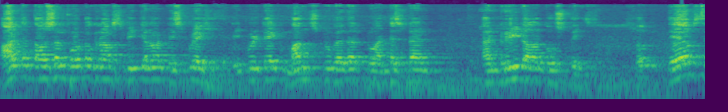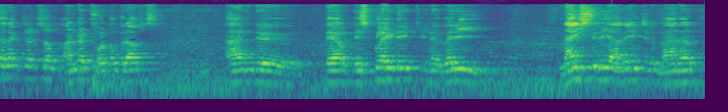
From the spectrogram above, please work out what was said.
all the thousand photographs we cannot display here. It will take months together to understand and read all those things. So they have selected some 100 photographs and uh, they have displayed it in a very nicely arranged manner.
